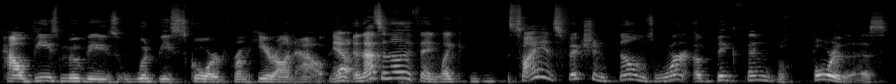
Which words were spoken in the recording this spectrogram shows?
how these movies would be scored from here on out. Yeah. And that's another thing. Like, science fiction films weren't a big thing before this.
